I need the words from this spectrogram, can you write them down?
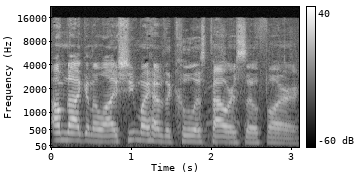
I'm not gonna lie, she might have the coolest power so far.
